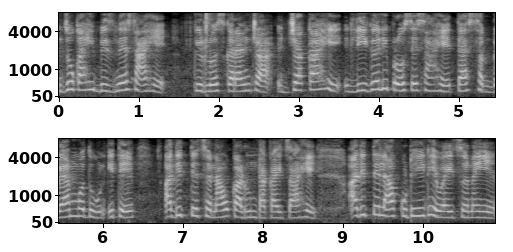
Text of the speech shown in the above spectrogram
जो काही बिझनेस आहे किर्लोस्करांच्या ज्या काही लिगली प्रोसेस आहेत त्या सगळ्यांमधून इथे आदित्यचं नाव काढून टाकायचं आहे. आदित्यला कुठेही ठेवायचं नाही आहे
